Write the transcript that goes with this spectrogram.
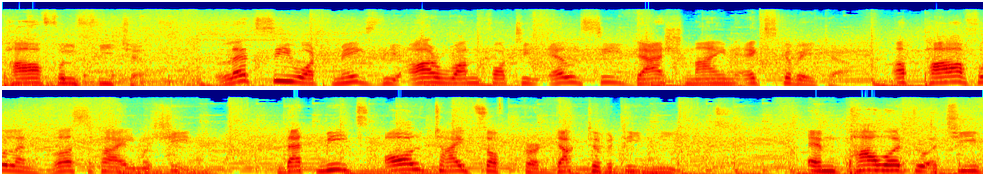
powerful features. Let's see what makes the R140 LC-9 excavator a powerful and versatile machine that meets all types of productivity needs. Empowered to achieve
